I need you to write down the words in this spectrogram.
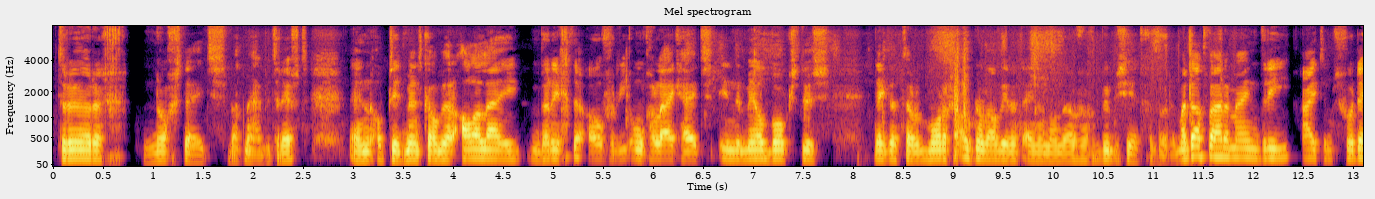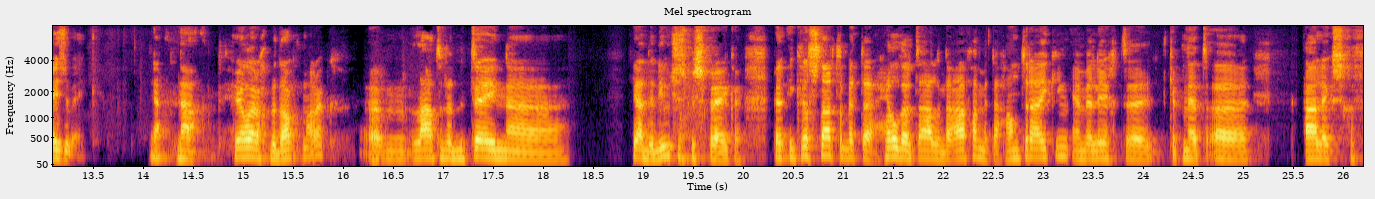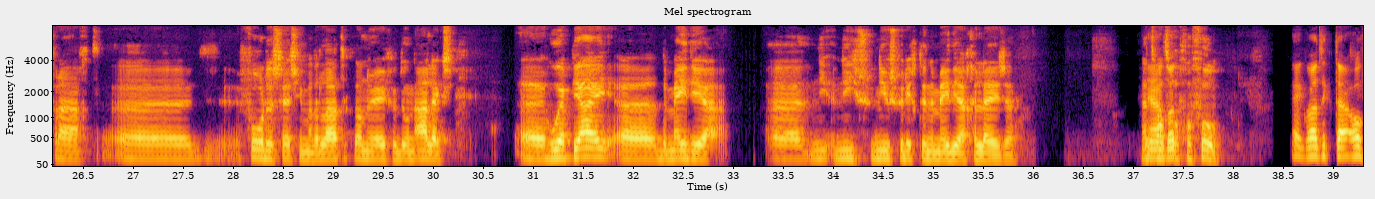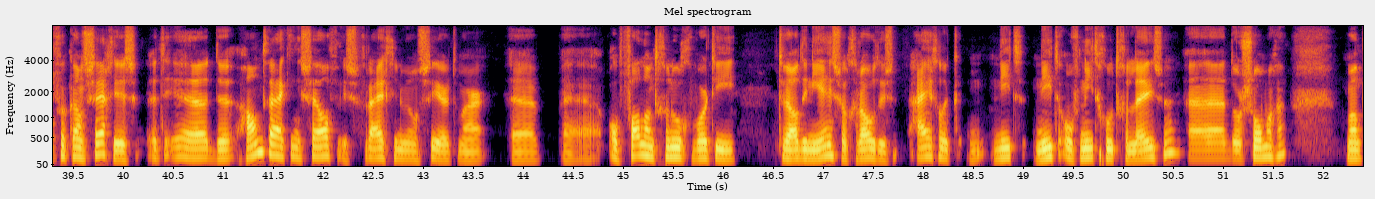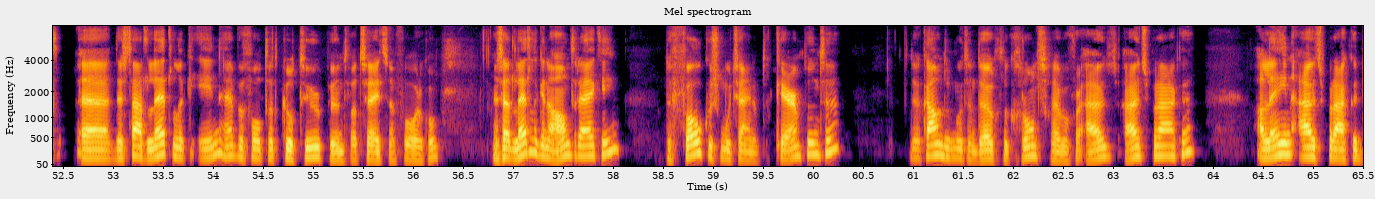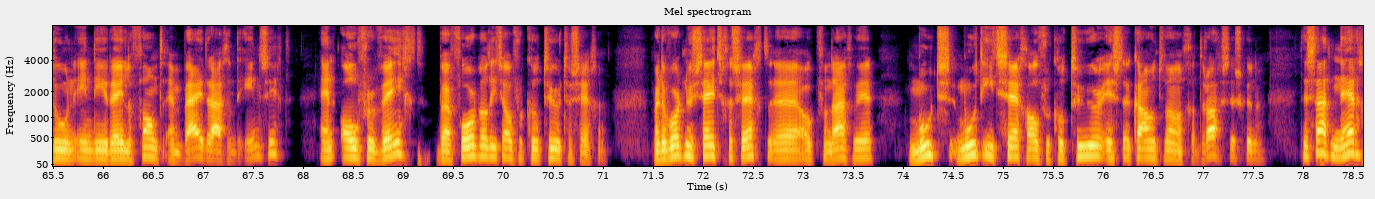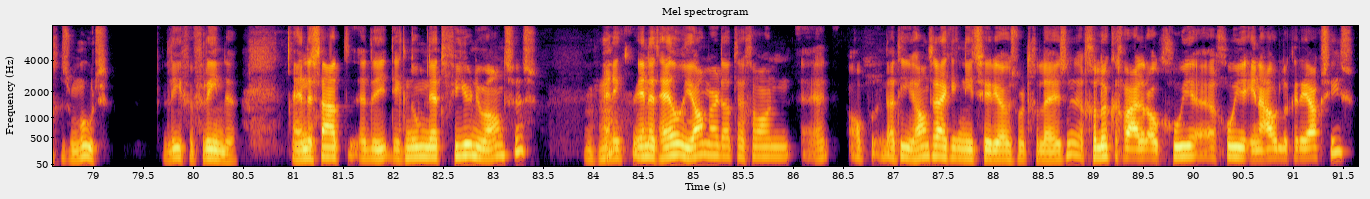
Treurig, nog steeds, wat mij betreft. En op dit moment komen er allerlei berichten over die ongelijkheid in de mailbox. Dus denk dat er morgen ook nog wel weer het een en ander over gepubliceerd gaat worden. Maar dat waren mijn drie items voor deze week. Ja, nou, heel erg bedankt Mark. Um, laten we meteen uh, ja, de nieuwtjes bespreken. Ik wil starten met de heldertalende AVA, met de handreiking. En wellicht, uh, ik heb net Alex gevraagd voor de sessie, maar dat laat ik dan nu even doen. Alex, hoe heb jij de media, nieuws, nieuwsberichten in de media gelezen? Met ja, wat voor gevoel? Kijk, wat ik daarover kan zeggen is, het, uh, de handreiking zelf is vrij genuanceerd, maar uh, uh, opvallend genoeg wordt die, terwijl die niet eens zo groot is, eigenlijk niet, niet of niet goed gelezen door sommigen. Want er staat letterlijk in, hè, bijvoorbeeld het cultuurpunt wat steeds naar voren komt, er staat letterlijk in de handreiking, de focus moet zijn op de kernpunten. De accountant moet een deugdelijk grondslag hebben voor uit, uitspraken. Alleen uitspraken doen in die relevant en bijdragend inzicht en overweegt bijvoorbeeld iets over cultuur te zeggen. Maar er wordt nu steeds gezegd, uh, ook vandaag weer, moet, moet iets zeggen over cultuur. Is de account wel een gedragsdeskundige? Er staat nergens moet, lieve vrienden. En er staat, eh, ik noem net vier nuances. Mhm. En ik vind het heel jammer dat, er gewoon, eh, op, dat die handreiking niet serieus wordt gelezen. Gelukkig waren er ook goede, eh, goede inhoudelijke reacties.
